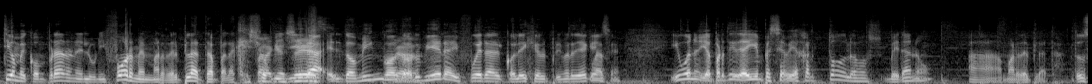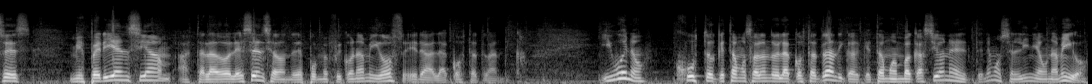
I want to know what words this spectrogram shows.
tíos me compraron el uniforme en Mar del Plata para que yo viniera el domingo, durmiera y fuera al colegio el primer día de clase. Y bueno, y a partir de ahí empecé a viajar todos los veranos a Mar del Plata. Entonces, mi experiencia hasta la adolescencia, donde después me fui con amigos, era la costa atlántica. Y bueno, justo que estamos hablando de la costa atlántica, que estamos en vacaciones, tenemos en línea un amigo.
